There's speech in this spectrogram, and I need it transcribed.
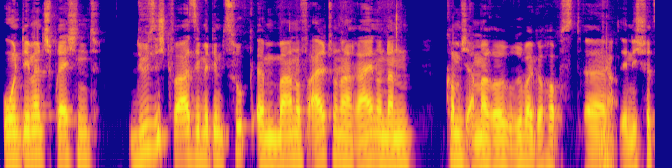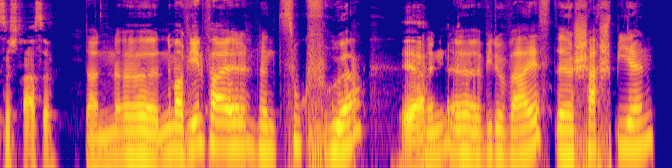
und dementsprechend düse ich quasi mit dem Zug im Bahnhof Altona rein und dann komme ich einmal rüber gehopst äh, ja. in die Schützenstraße. Dann äh, nimm auf jeden Fall einen Zug früher. Ja. Denn, äh, wie du weißt, äh, Schachspielen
